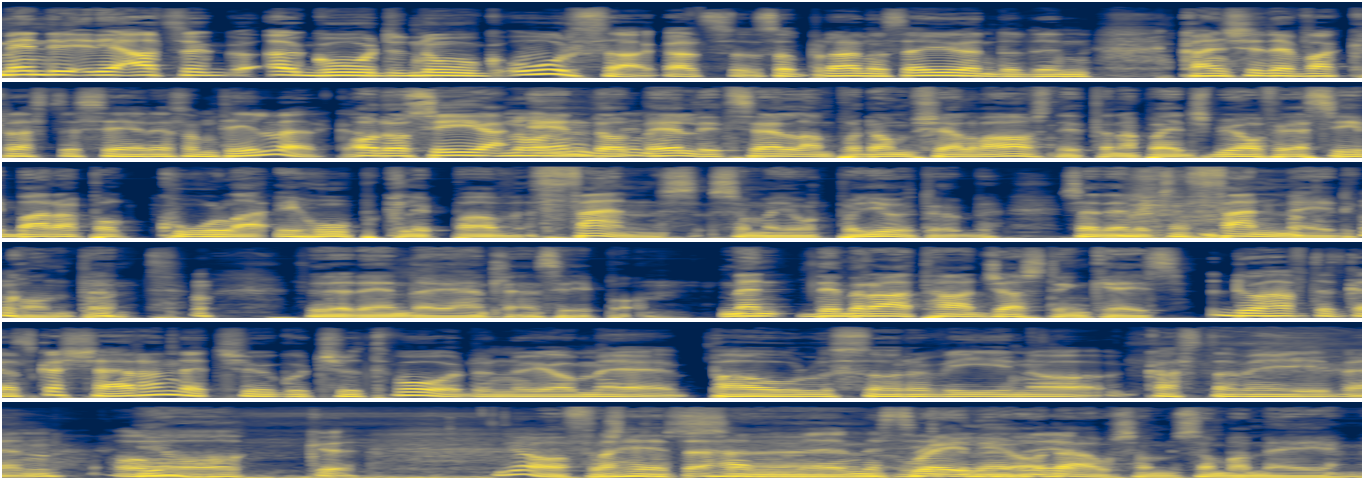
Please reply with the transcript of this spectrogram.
Men det är alltså god nog orsak alltså. Sopranos är ju ändå den, kanske den vackraste serie som tillverkas. Och då ser jag Någonsin. ändå väldigt sällan på de själva avsnitten på HBO, för jag ser bara på coola ihopklipp av fans som har gjort på YouTube. Så det är liksom fan-made content. Så det är det enda jag egentligen ser på. Men det är bra att ha just in case. Du har haft ett ganska skärande 2022 du nu med Paul Sorvin och Kastaväven och Ja. Ja, förstås. heter han med- eh, Ray Liotta som, som var med.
